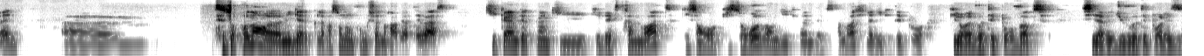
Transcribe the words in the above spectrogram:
Ben. C'est surprenant, euh, Miguel, la façon dont fonctionne Javier Tebas, qui est quand même quelqu'un qui, est d'extrême droite, qui, se revendique même d'extrême droite. Il a dit qu'il était aurait voté pour Vox s'il avait dû voter pour les,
